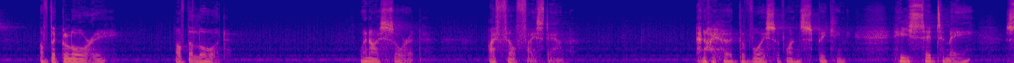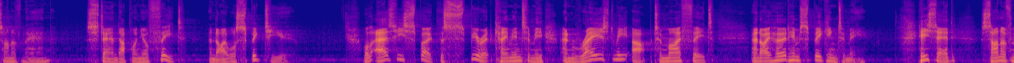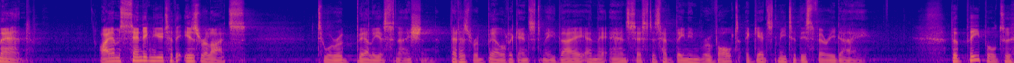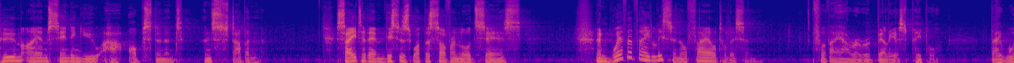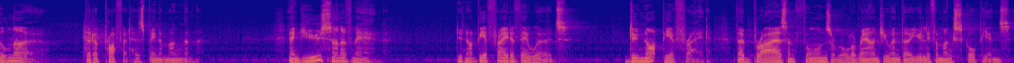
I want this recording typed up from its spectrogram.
of the glory of the Lord. When I saw it, I fell face down. And I heard the voice of one speaking. He said to me, Son of man, stand up on your feet, and I will speak to you. Well, as he spoke, the Spirit came into me and raised me up to my feet, and I heard him speaking to me. He said, Son of man, I am sending you to the Israelites, to a rebellious nation that has rebelled against me. They and their ancestors have been in revolt against me to this very day. The people to whom I am sending you are obstinate and stubborn. Say to them, This is what the sovereign Lord says. And whether they listen or fail to listen, for they are a rebellious people, they will know that a prophet has been among them. And you, Son of Man, do not be afraid of their words. Do not be afraid, though briars and thorns are all around you, and though you live among scorpions.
